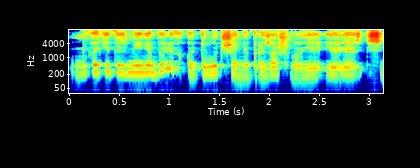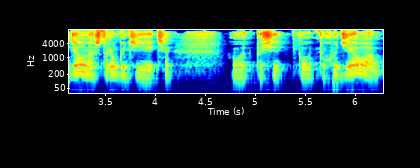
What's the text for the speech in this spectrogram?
ну, какие-то изменения были, какое-то улучшение произошло. Я, я, я сидела на строгой диете. Вот, похудела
